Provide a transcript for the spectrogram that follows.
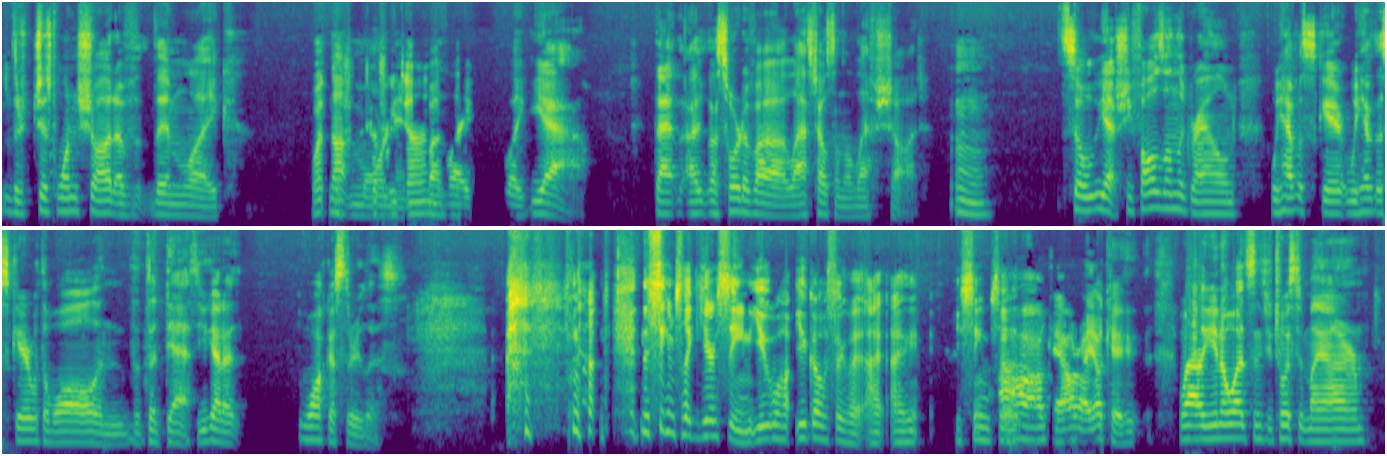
There's just one shot of them like What not the fuck have we mourning, but like like yeah, that a, a sort of a last house on the left shot Mm. so yeah, she falls on the ground. We have a scare. We have the scare with the wall and the, the death. You gotta walk us through this. this seems like your scene. You you go through it. I, I you seem to. Oh, okay, all right, okay. Well, you know what? Since you twisted my arm,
